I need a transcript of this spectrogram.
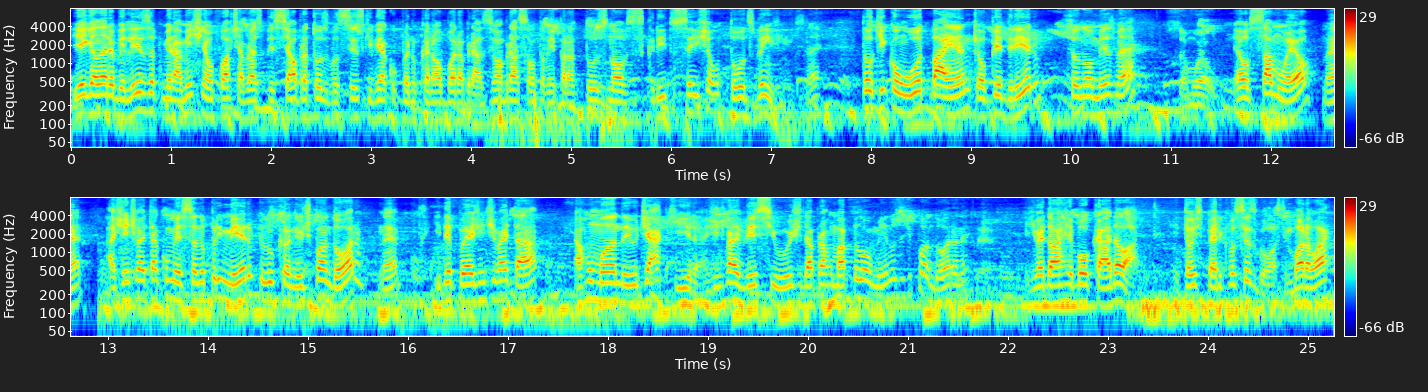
E aí galera, beleza? Primeiramente, né, um forte abraço especial para todos vocês que vêm acompanhando o canal Bora Brasil. Um abração também para todos os novos inscritos. Sejam todos bem-vindos, né? Tô aqui com o outro baiano, que é o Pedreiro. Seu nome mesmo é? Samuel. É o Samuel, né? A gente vai estar tá começando primeiro pelo canil de Pandora, né? E depois a gente vai estar tá arrumando aí o de Akira. A gente vai ver se hoje dá para arrumar pelo menos o de Pandora, né? A gente vai dar uma rebocada lá. Então espero que vocês gostem. Bora lá?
